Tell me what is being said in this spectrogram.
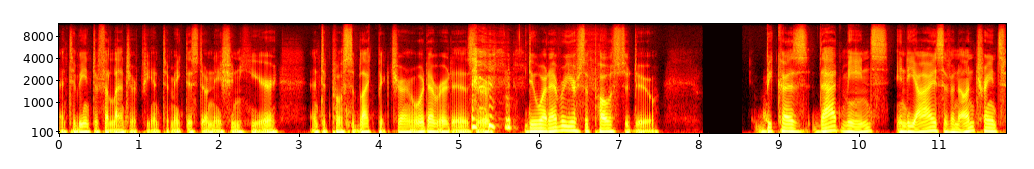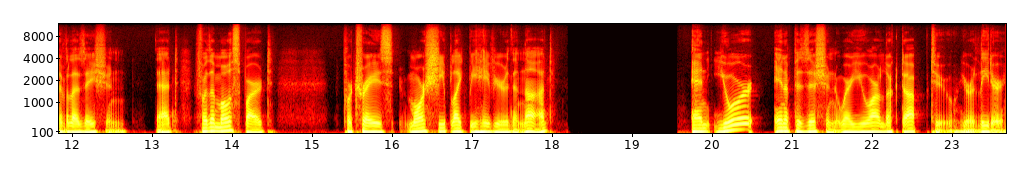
and to be into philanthropy and to make this donation here and to post a black picture or whatever it is, or do whatever you're supposed to do. Because that means, in the eyes of an untrained civilization, that for the most part portrays more sheep like behavior than not, and you're in a position where you are looked up to, you're a leader,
